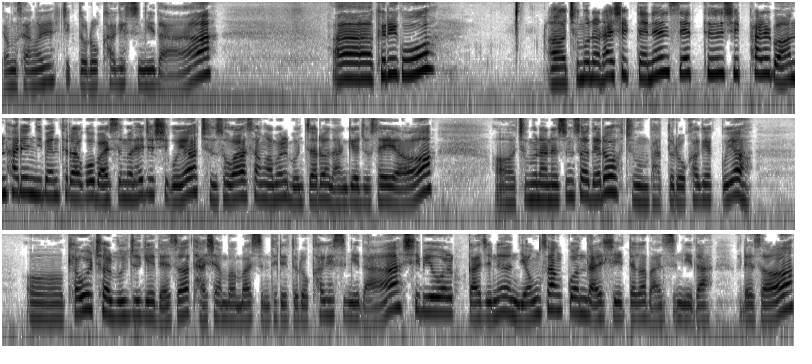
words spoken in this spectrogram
영상을 찍도록 하겠습니다. 아 그리고 어, 주문을 하실 때는 세트 18번 할인 이벤트라고 말씀을 해주시고요. 주소와 성함을 문자로 남겨주세요. 어, 주문하는 순서대로 주문 받도록 하겠고요. 어, 겨울철 물주기에 대해서 다시 한번 말씀드리도록 하겠습니다. 12월까지는 영상권 날씨일 때가 많습니다. 그래서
